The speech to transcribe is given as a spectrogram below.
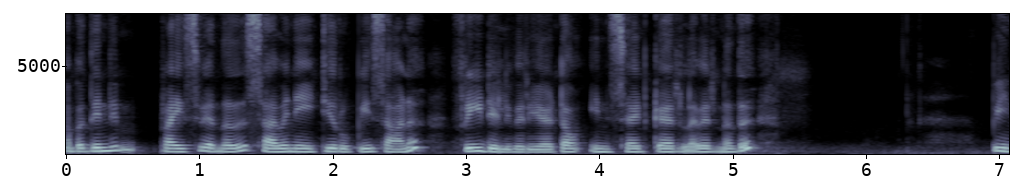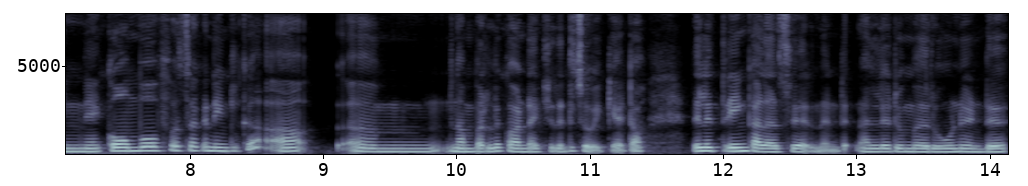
അപ്പോൾ ഇതിന്റെ പ്രൈസ് വരുന്നത് സെവൻ എയ്റ്റി റുപ്പീസാണ് ഫ്രീ ഡെലിവറി കേട്ടോ ഇൻസൈഡ് കേരള വരുന്നത്. പിന്നെ കോംബോ ഓഫേഴ്സൊക്കെ നിങ്ങൾക്ക് ആ നമ്പറിൽ കോൺടാക്ട് ചെയ്തിട്ട് ചോദിക്കുക കേട്ടോ. ഇതിൽ ഇത്രയും കളേഴ്സ് വരുന്നുണ്ട്. നല്ലൊരു മെറൂൺ ഉണ്ട്.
